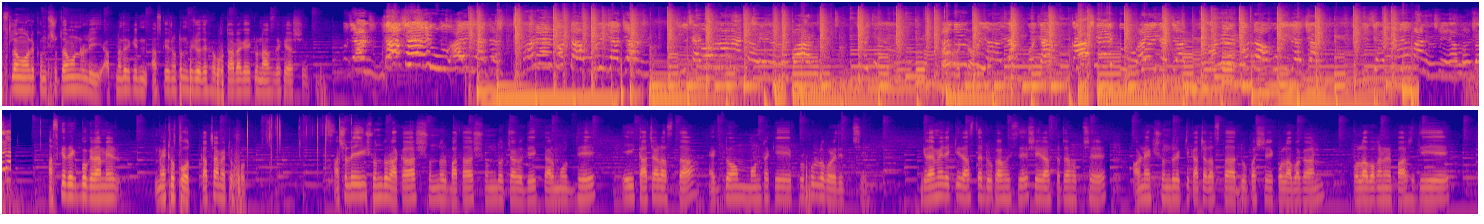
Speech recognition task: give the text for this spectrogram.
আসসালামু আলাইকুম শ্রোতা মণ্ডলী, আপনাদেরকে আজকে নতুন ভিডিও দেখাবো। তার আগে একটু নাচ দেখে আসি। আজকে দেখব গ্রামের মেঠোপথ কাঁচা মেঠোপথ আসলে এই সুন্দর আকাশ, সুন্দর বাতাস, সুন্দর চারদিক, তার মধ্যে এই কাঁচা রাস্তা একদম মনটাকে প্রফুল্ল করে দিচ্ছে। গ্রামের একটি রাস্তা ঢোকা হয়েছে, সেই রাস্তাটা হচ্ছে অনেক সুন্দর একটি কাঁচা রাস্তা, দুপাশে কলা বাগান। কলা বাগানের পাশ দিয়ে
